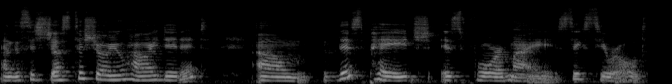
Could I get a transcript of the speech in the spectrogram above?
And this is just to show you how I did it. Um, this page is for my six-year-old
